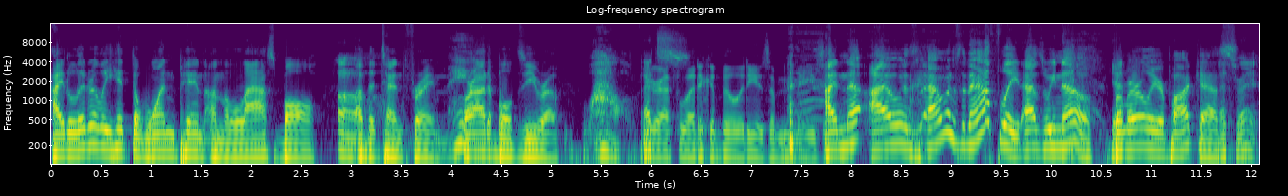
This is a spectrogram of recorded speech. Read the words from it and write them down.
I literally hit the one pin on the last ball of the tenth frame, man. or out of have bowled zero. wow, Your that's athletic ability is amazing. I know. I was. I was an athlete, as we know from earlier podcasts. that's right.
